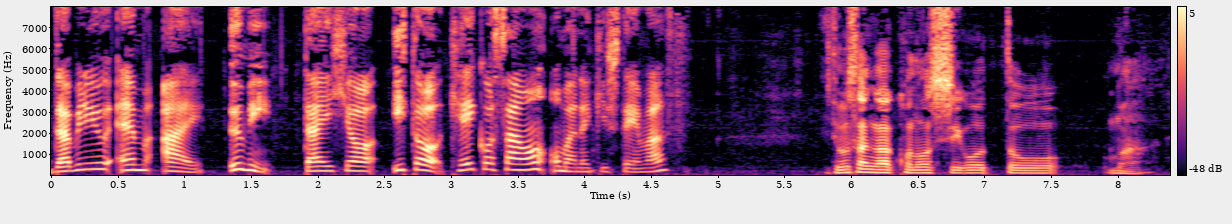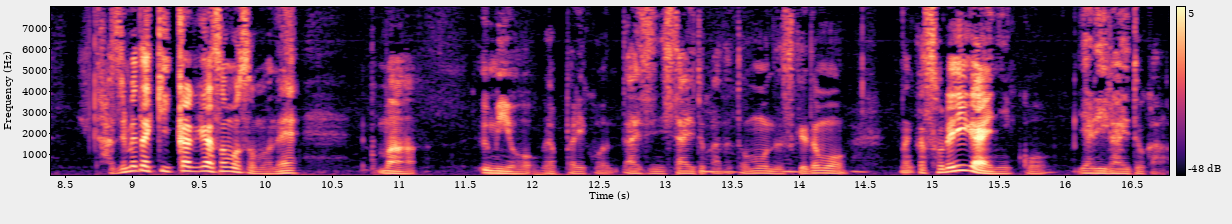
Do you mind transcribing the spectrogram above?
WMI 海代表伊藤恵子さんをお招きしています。伊藤さんがこの仕事をまあ始めたきっかけがそもそもねまあ海をやっぱりこう大事にしたいとかだと思うんですけども、なんかそれ以外にこうやりがいとか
